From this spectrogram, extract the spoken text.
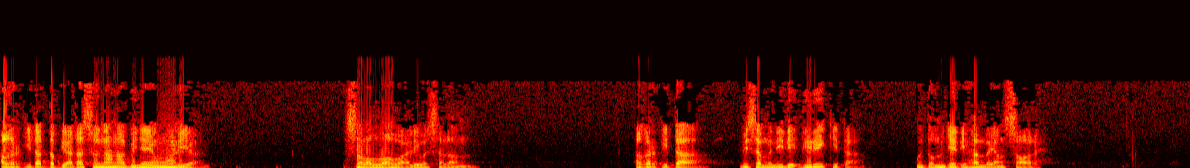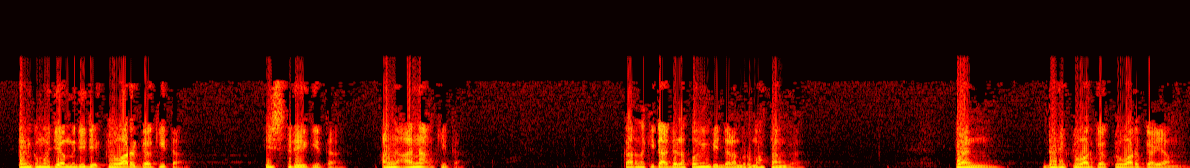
Agar kita tetap di atas sunnah nabinya yang mulia sallallahu alaihi wasallam. Agar kita bisa mendidik diri kita untuk menjadi hamba yang soleh. Dan kemudian mendidik keluarga kita, istri kita, anak-anak kita. Karena kita adalah pemimpin dalam rumah tangga. Dan dari keluarga-keluarga yang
